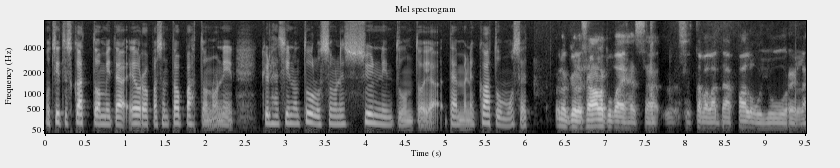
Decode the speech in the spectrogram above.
mutta sitten jos katsoo, mitä Euroopassa on tapahtunut, niin kyllähän siinä on tullut semmoinen synnintunto ja tämmöinen katumus, että No kyllä se alkuvaiheessa, se tavallaan tämä paluu juurille,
